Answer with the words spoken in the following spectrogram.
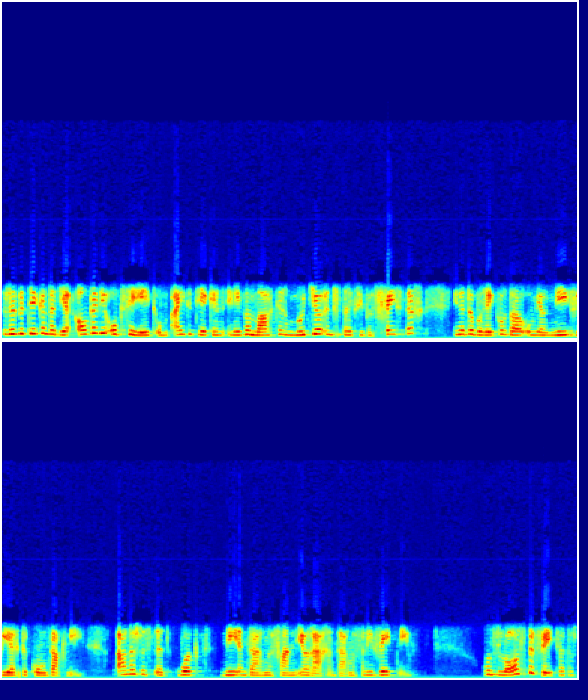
So dit beteken dat jy altyd die opsie het om uit te teken en die bemarker moet jou instruksie bevestig en dit op rekord hou om jou nie weer te kontak nie. Anders is dit ook nie in terme van jou reg in terme van die wet nie. Ons laaste wet wat ons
